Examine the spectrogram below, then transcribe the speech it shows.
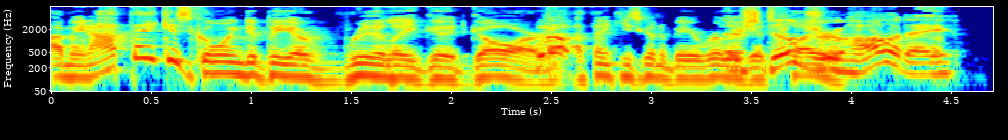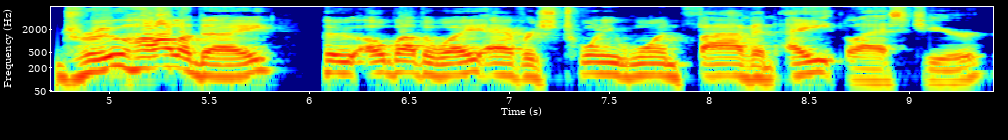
I mean, I think is going to be a really good guard. Well, I think he's going to be a really There's good still player. Jrue Holiday. Jrue Holiday, who, oh, by the way, averaged 21, 5, and 8 last year.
